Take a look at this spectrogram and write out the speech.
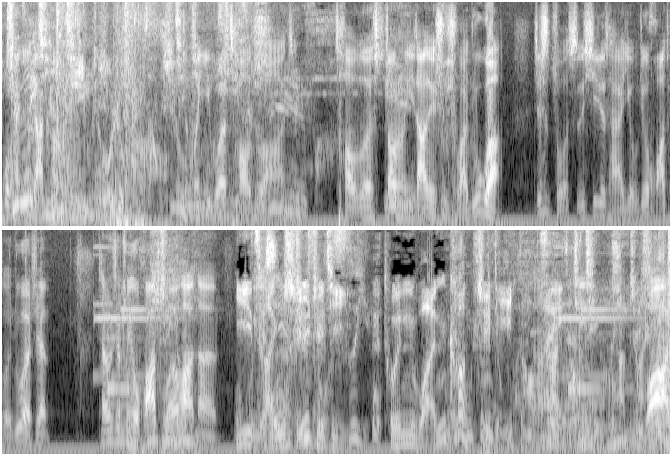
枯等军令，其薄弱。这么一波操作啊，操作造成一大堆输出啊！如果这是左慈吸血财，有这个华佗，如果是。他要是没有华佗的话，那以蚕食之计吞顽抗之敌。哇，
